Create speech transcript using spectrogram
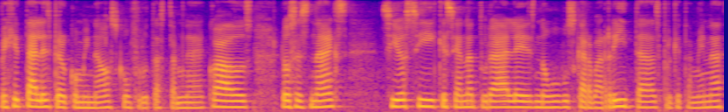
vegetales, pero combinados con frutas también adecuados. Los snacks sí o sí que sean naturales, no buscar barritas, porque también ah,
